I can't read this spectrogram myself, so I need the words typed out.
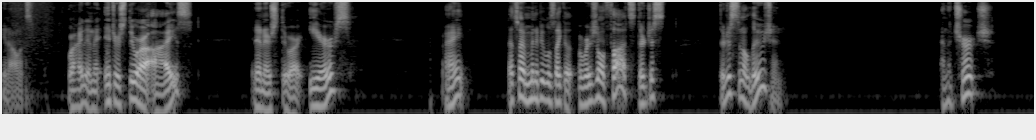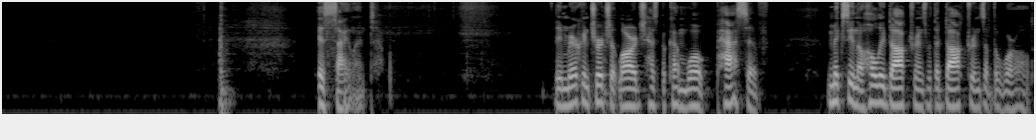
you know, it's right, and it enters through our eyes, it enters through our ears, right? That's why many people's like uh, original thoughts, they're just they're just an illusion. And the church is silent. The American church at large has become woke, passive, mixing the holy doctrines with the doctrines of the world.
